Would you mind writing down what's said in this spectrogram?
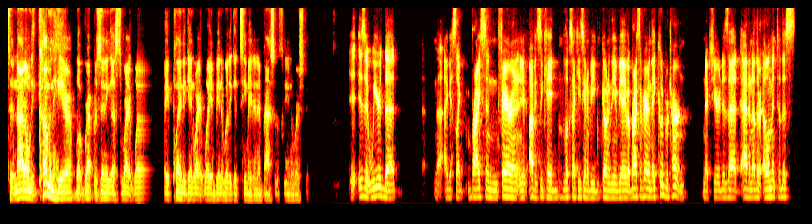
to not only coming here but representing us the right way, playing the game the right way, and being a really good teammate and ambassador for the university. Is it weird that I guess like Bryce and Ferron, obviously Cade looks like he's going to be going to the NBA, but Bryce and Ferron, they could return next year. Does that add another element to this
